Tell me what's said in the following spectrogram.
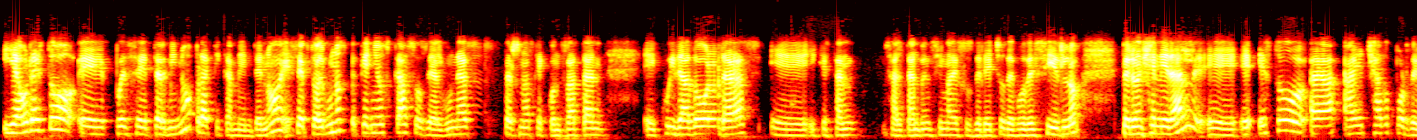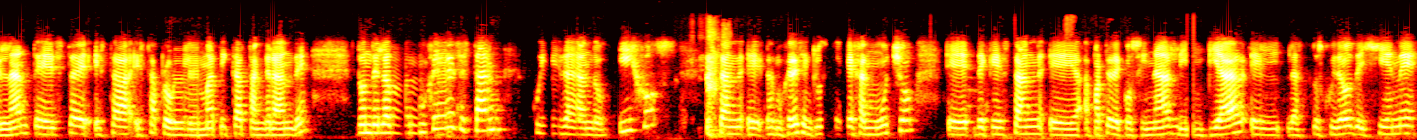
Y ahora esto eh, pues se terminó prácticamente, ¿no? Excepto algunos pequeños casos de algunas personas que contratan eh, cuidadoras eh, y que están saltando encima de sus derechos, debo decirlo, pero en general eh, eh, esto ha, ha echado por delante esta, esta, esta problemática tan grande, donde las mujeres están cuidando hijos, están, eh, las mujeres incluso se quejan mucho eh, de que están, eh, aparte de cocinar, limpiar, el- las- los cuidados de higiene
